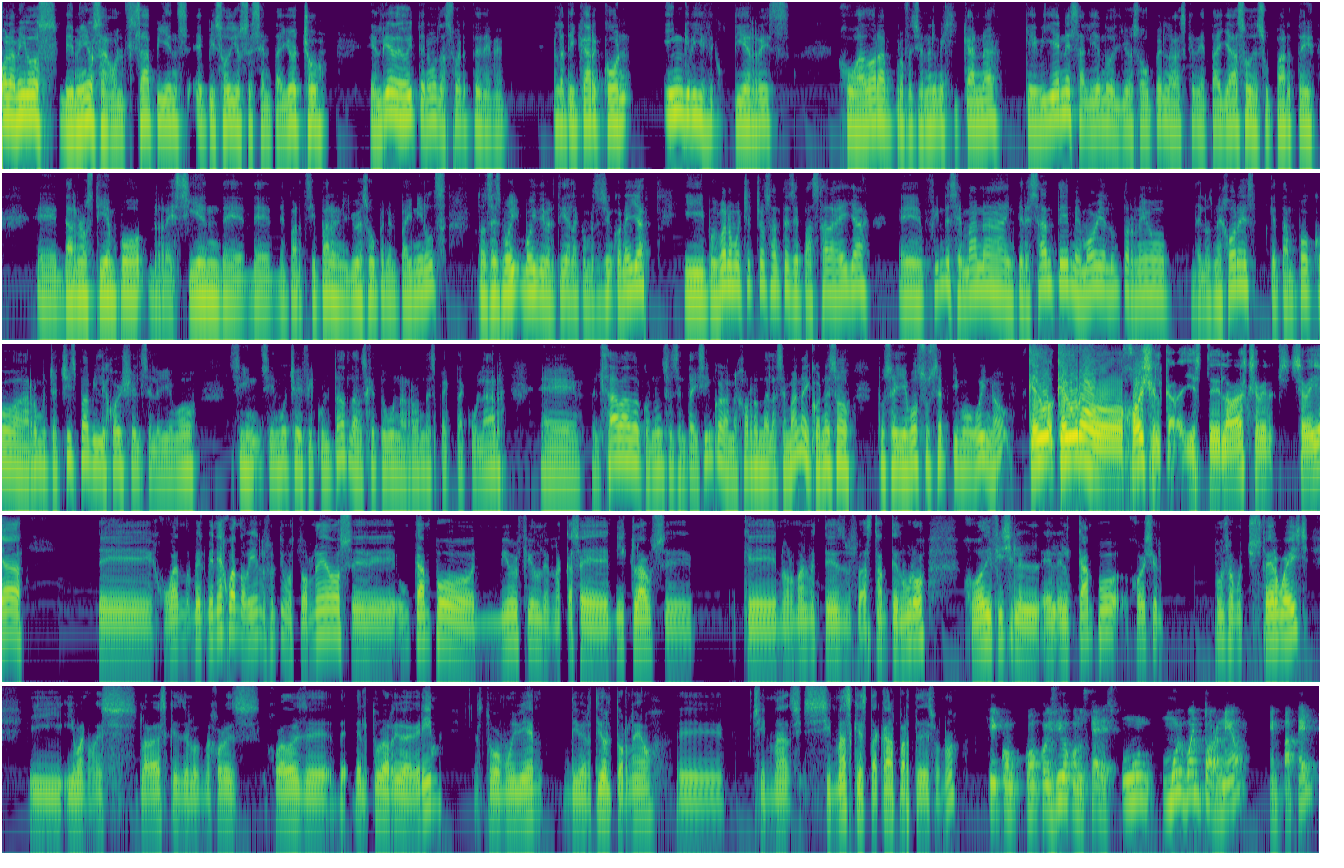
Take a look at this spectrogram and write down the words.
Hola amigos, bienvenidos a Golf Sapiens, episodio 68. El día de hoy tenemos la suerte de platicar con Ingrid Gutiérrez, jugadora profesional mexicana que viene saliendo del US Open. La verdad es que detallazo de su parte eh, darnos tiempo recién de, de, participar en el US Open en Pine Needles. Entonces, muy, muy divertida la conversación con ella. Y pues bueno, muchachos, antes de pasar a ella, eh, fin de semana interesante, Memorial, un torneo de los mejores, que tampoco agarró mucha chispa. Billy Horschel se lo llevó sin, sin mucha dificultad. La verdad es que tuvo una ronda espectacular eh, el sábado con un 65, la mejor ronda de la semana, y con eso pues se llevó su séptimo win, ¿no? Qué, duro, qué duro Horschel, cara. Y este, la verdad es que se, se veía eh, jugando, venía jugando bien los últimos torneos, eh, un campo en Muirfield, en la casa de Niklaus, eh, que normalmente es bastante duro, jugó difícil el, campo, Horschel puso muchos fairways y, bueno, es la verdad es que es de los mejores jugadores del tour arriba de Green, estuvo muy bien, divertido el torneo, sin, más, sin más que destacar aparte de eso, ¿no? Sí, coincido con ustedes. Un muy buen torneo en papel,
